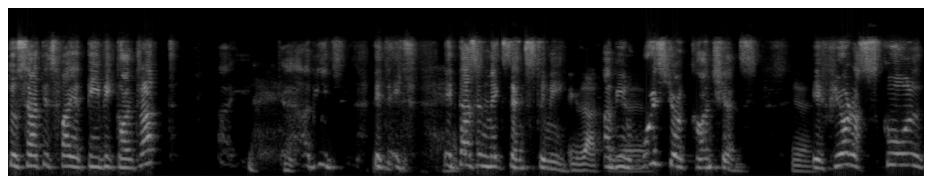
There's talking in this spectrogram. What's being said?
to satisfy a TV contract? I, mean, it, it, it doesn't make sense to me. Exactly. I mean, yeah. where's your conscience? Yeah. If you're a school,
